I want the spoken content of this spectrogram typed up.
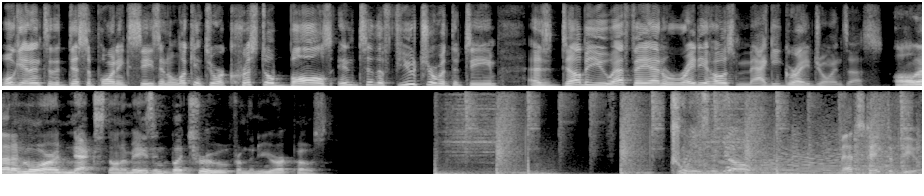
We'll get into the disappointing season and look into our crystal balls into the future with the team as WFAN radio host Maggie Gray joins us. All that and more next on Amazing But True from the New York Post. Queens, New York, Mets take the field.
